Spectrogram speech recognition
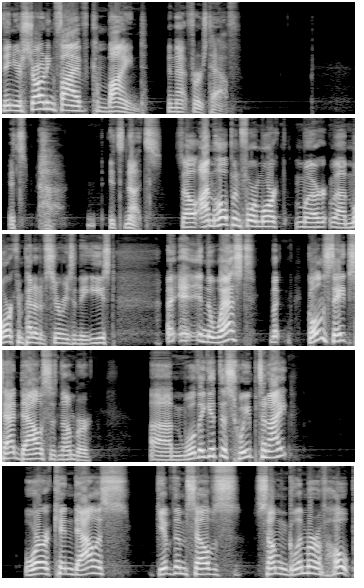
than your starting five combined in that first half. It's it's nuts. So I'm hoping for more more uh, more competitive series in the East. Uh, in, in the West, but Golden State's had Dallas's number. Um, will they get the sweep tonight? Or can Dallas give themselves some glimmer of hope?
